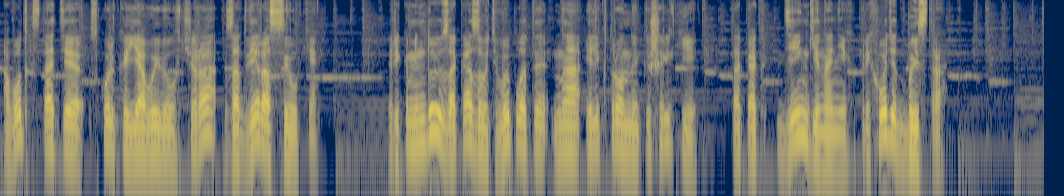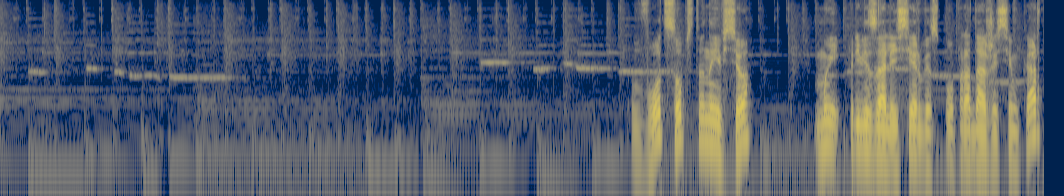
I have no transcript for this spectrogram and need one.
А вот, кстати, сколько я вывел вчера за две рассылки. Рекомендую заказывать выплаты на электронные кошельки, так как деньги на них приходят быстро. Вот, собственно, и все. Мы привязали сервис по продаже сим-карт,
